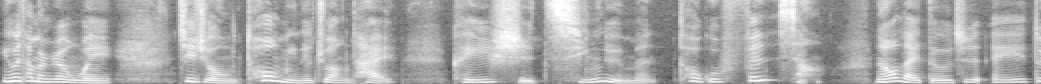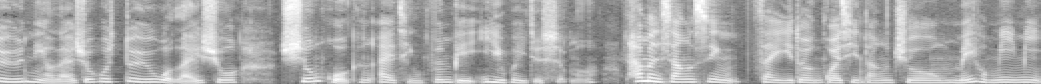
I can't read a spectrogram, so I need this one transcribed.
因为他们认为这种透明的状态可以使情侣们透过分享，然后来得知，哎，对于你来说，或对于我来说，生活跟爱情分别意味着什么。他们相信，在一段关系当中没有秘密，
